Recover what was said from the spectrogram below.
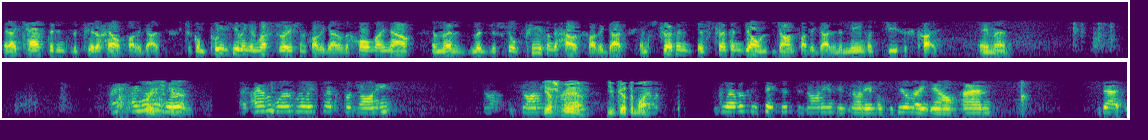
and I cast it into the pit of hell, Father God, to complete healing and restoration, Father God, of the home right now, and let it, let just feel peace in the house, Father God, and strengthen strengthen John, John, Father God, in the name of Jesus Christ. Amen. I, I have Praise a word. I I have a word really quick for Johnny. Johnny. Yes, ma'am. You've got the mic. Whoever can take this to Johnny if he's not able to hear right now, um, that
